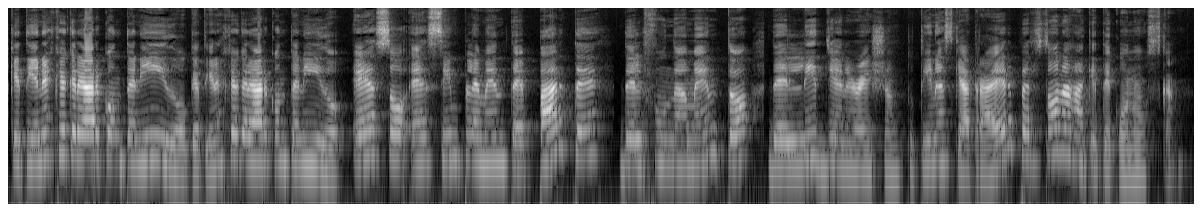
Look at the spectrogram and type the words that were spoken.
que tienes que crear contenido, que tienes que crear contenido, eso es simplemente parte del fundamento del lead generation. Tú tienes que atraer personas a que te conozcan.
